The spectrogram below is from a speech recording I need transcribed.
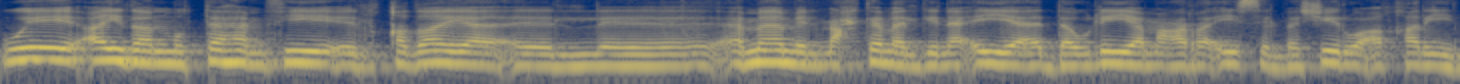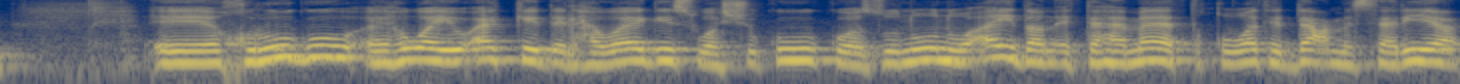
وأيضا متهم في القضايا أمام المحكمة الجنائية الدولية مع الرئيس البشير وآخرين. آه، خروجه آه، هو يؤكد الهواجس والشكوك والظنون وأيضا اتهامات قوات الدعم السريع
